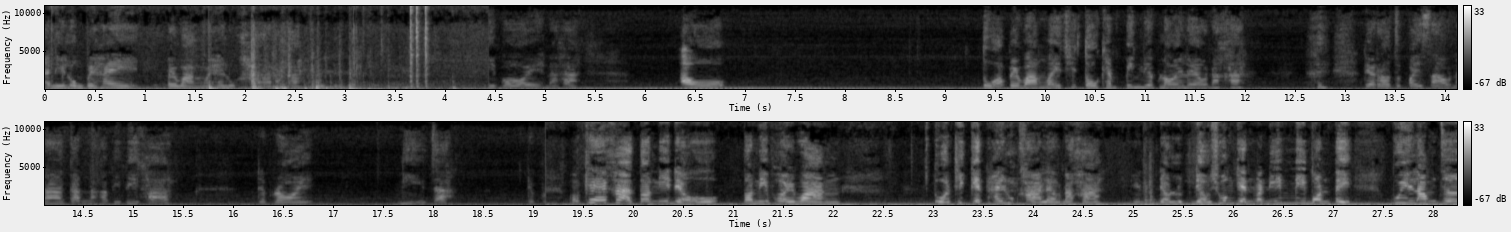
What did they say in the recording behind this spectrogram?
อันนี้ลงไปให้ไปวางไว้ให้ลูกค้านะคะพี่พลอยนะคะ เอาตั๋วไปวางไว้ที่โต๊ะแคมปิ้งเรียบร้อยแล้วนะคะ เดี๋ยวเราจะไปซาวน่ากันนะคะ พี่ๆค่ะ เรียบร้อย นี่จ้ะเรียบ โอเคค่ะ ตอนนี้เดี๋ยวตอนนี้พลอยวางตั๋วทิเก็ตให้ลูกค้าแล้วนะคะ เดี๋ยวเดี๋ยวช่วงเย็นวันนี้มีบอลเตะ บุรีรัมเจอ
